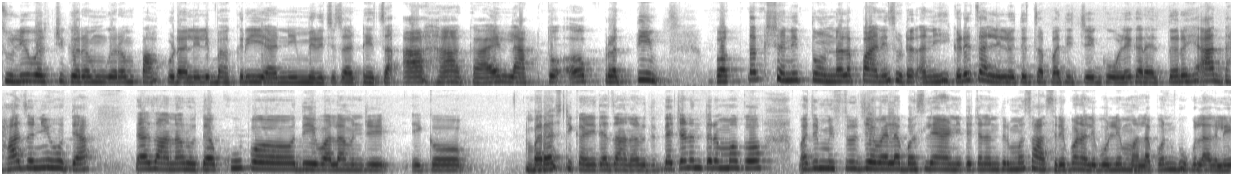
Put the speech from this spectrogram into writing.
चुलीवरची गरम गरम पापड आलेली भाकरी आणि मिरचीचा ठेचा. आ हा काय लागतो अप्रतिम. फक्त क्षणी तोंडाला पाणी सुटेल आणि इकडे चाललेले होते चपातीचे गोळे करायला. तर ह्या दहा जणी होत्या. त्या जाणार होत्या खूप देवाला म्हणजे एक बऱ्याच ठिकाणी त्या जाणार होते. त्याच्यानंतर मग माझे मिस्टर जेवायला बसले आणि त्याच्यानंतर मग सासरे पण आले बोलले मला पण भूक लागले.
